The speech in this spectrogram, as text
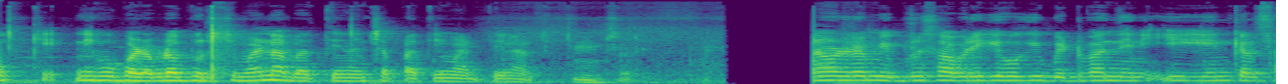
ಓಕೆ ನೀವು ಬಡ ಬಡ ಬುರ್ಜಿ ಮಾಡಿ ನಾ ಬರ್ತೀನಿ ನಾನು ಚಪಾತಿ ಮಾಡ್ತೀನಿ ಅಂತ. ಹ್ಞೂ ಸರಿ. ನೋಡ್ರಿ ಇಬ್ರು ಸಾವಿರಿಗೆ ಹೋಗಿ ಬಿಟ್ಟು ಬಂದೀನಿ. ಈಗ ಏನು ಕೆಲಸ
